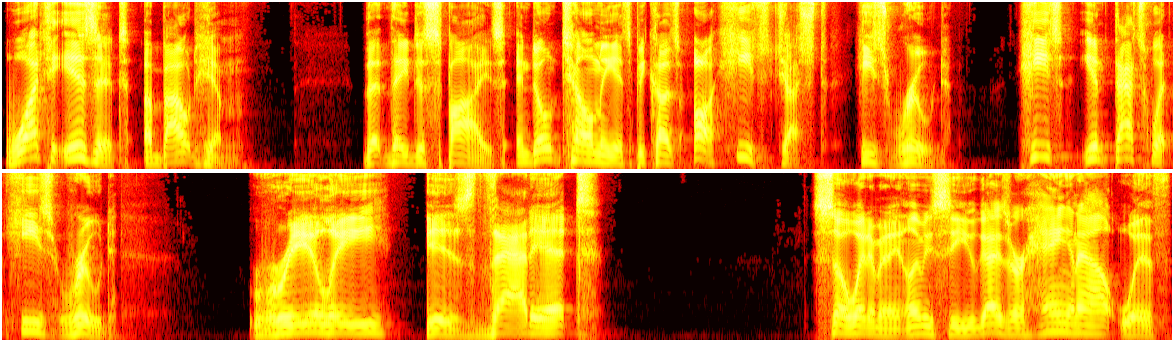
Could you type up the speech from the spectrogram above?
What is it about him that they despise? And don't tell me it's because, oh, he's just, he's rude. He's, you know, that's what, he's rude. Really? Is that it? So, wait a minute. Let me see. You guys are hanging out with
